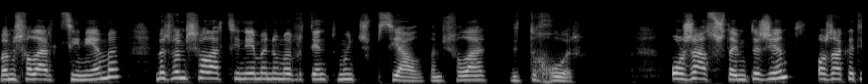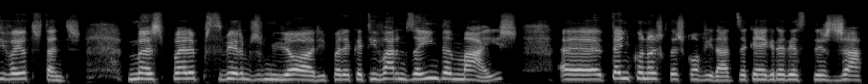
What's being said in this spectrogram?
Vamos falar de cinema, mas vamos falar de cinema numa vertente muito especial. Vamos falar de terror ou já assustei muita gente, ou já cativei outros tantos. Mas para percebermos melhor e para cativarmos ainda mais, uh, tenho connosco das convidados, a quem agradeço desde já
